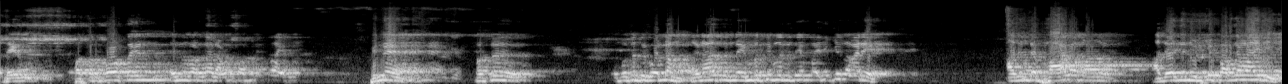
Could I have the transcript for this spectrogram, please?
അദ്ദേഹം പത്രപ്രവർത്തകൻ എന്ന് പറഞ്ഞാൽ അവിടെ സമയത്തായിരുന്നു പിന്നെ പത്ത് മുപ്പത്തെട്ട് കൊല്ലം അതിനകത്ത് തന്നെ എൺപത്തി മൂന്നിൽ അദ്ദേഹം മരിക്കുന്നവരെ അതിന്റെ ഭാഗമാണ് അദ്ദേഹം തന്നെ ഒരിക്കൽ പറഞ്ഞ മാതിരി.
